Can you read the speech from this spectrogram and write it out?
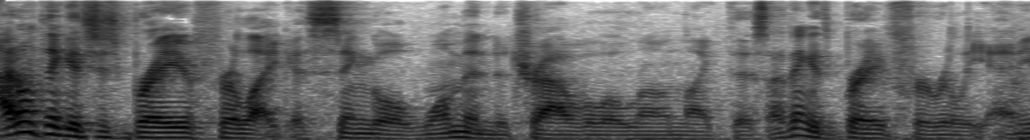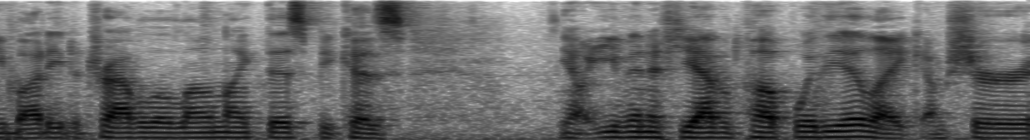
I don't think it's just brave for like a single woman to travel alone like this. I think it's brave for really anybody to travel alone like this because, you know, even if you have a pup with you, like I'm sure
